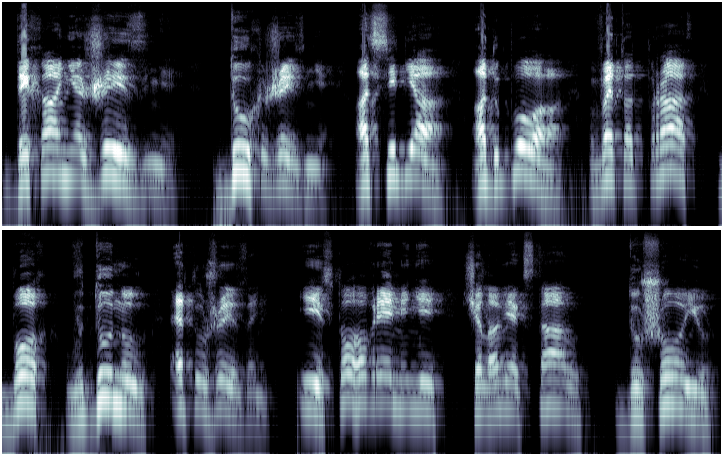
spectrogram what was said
дыхание жизни, дух жизни от себя, от Бога. В этот прах Бог вдунул эту жизнь. И с того времени человек стал душою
